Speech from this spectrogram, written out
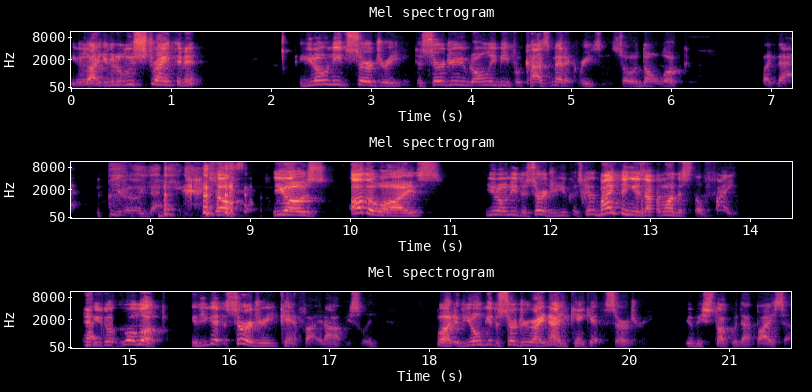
He goes, right, you're going to lose strength in it. You don't need surgery. The surgery would only be for cosmetic reasons. So it don't look like that. You know, like that. so he goes, Otherwise, you don't need the surgery. Because my thing is, I want to still fight. Yeah. He goes, Well, look, if you get the surgery, you can't fight, obviously. But if you don't get the surgery right now, you can't get the surgery. You'll be stuck with that bicep.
